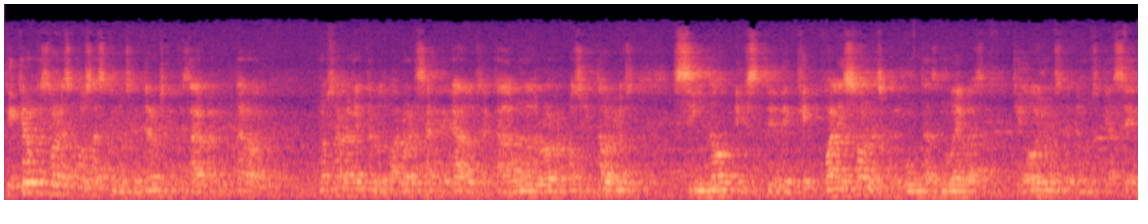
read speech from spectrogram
Que creo que son las cosas que nos tendremos que empezar a preguntar hoy. No solamente los valores agregados de cada uno de los repositorios, sino este, de qué, cuáles son las preguntas nuevas que hoy nos tenemos que hacer.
